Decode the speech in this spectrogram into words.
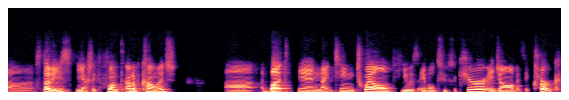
uh, studies. He actually flunked out of college, uh, but in 1912, he was able to secure a job as a clerk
